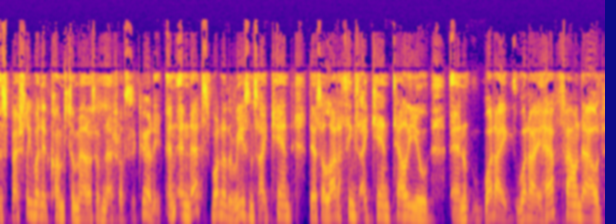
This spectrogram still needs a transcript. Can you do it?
especially when it comes to matters of national security. And and that's one of the reasons I can't there's a lot of things I can't tell you and what I what I have found out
